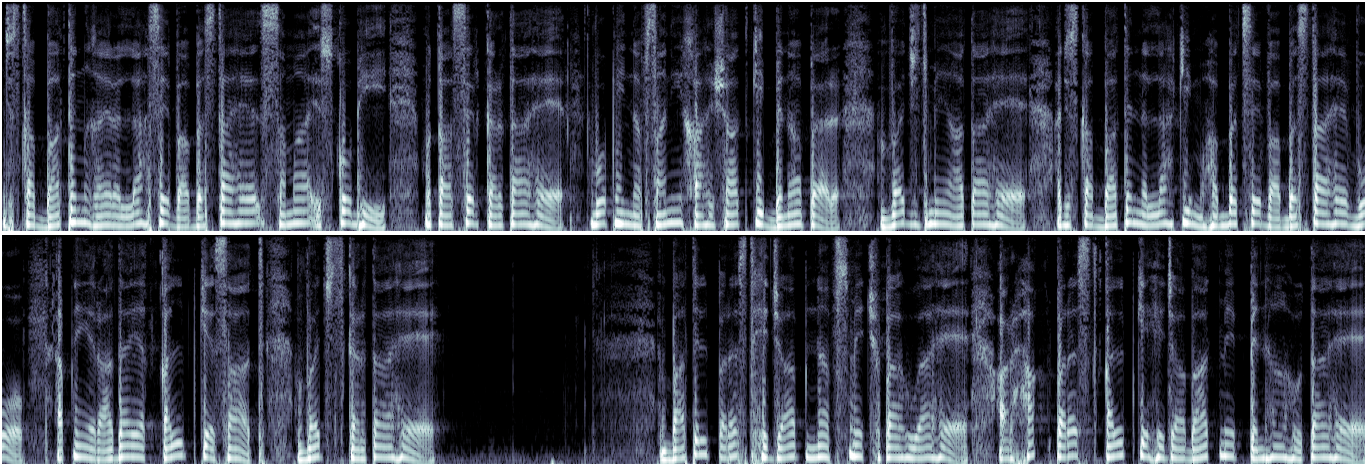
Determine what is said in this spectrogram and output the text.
جس کا باطن غیر اللہ سے وابستہ ہے، سما اس کو بھی متاثر کرتا ہے۔ وہ اپنی نفسانی خواہشات کی بنا پر وجد میں آتا ہے۔ اور جس کا باطن اللہ کی محبت سے وابستہ ہے، وہ اپنے ارادہ قلب کے ساتھ وجد کرتا ہے۔ باطل پرست حجاب نفس میں چھپا ہوا ہے اور حق پرست قلب کے حجابات میں پنہا ہوتا ہے۔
